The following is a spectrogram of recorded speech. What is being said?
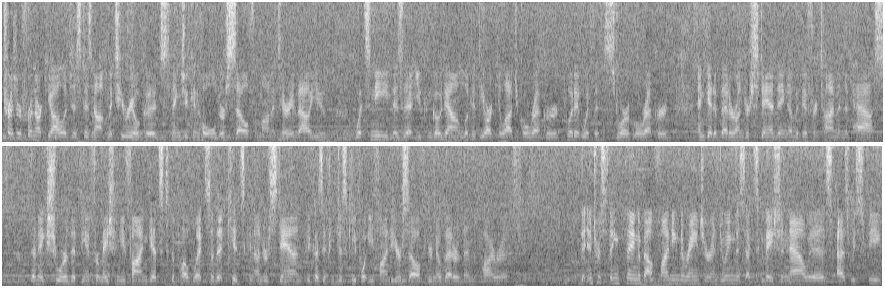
Treasure for an archaeologist is not material goods, things you can hold or sell for monetary value. What's neat is that you can go down, look at the archaeological record, put it with the historical record, and get a better understanding of a different time in the past that make sure that the information you find gets to the public so that kids can understand because if you just keep what you find to yourself, you're no better than the pirates. The interesting thing about finding the Ranger and doing this excavation now is, as we speak,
